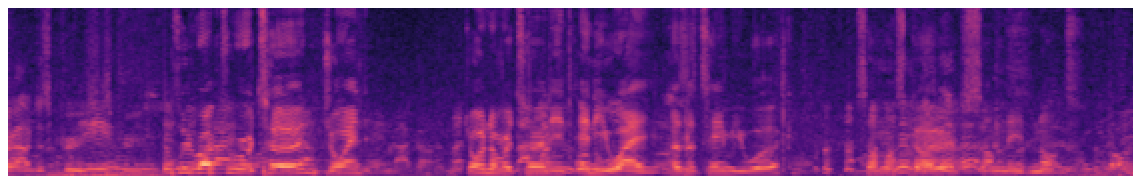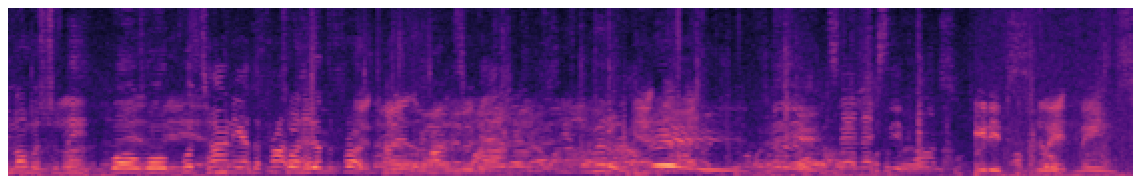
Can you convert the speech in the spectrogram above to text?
ground. Just cruise, just cruise. Two ropes will return, joined, joined and return in any way. As a team, you work. Some must go, some need not. Numbers to lead. Well, we'll put Tony at the front. Tony at the front. Negative split means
